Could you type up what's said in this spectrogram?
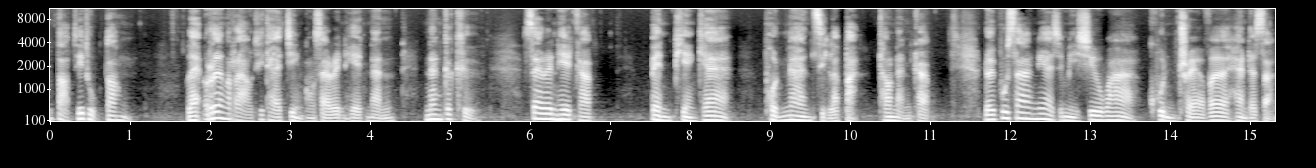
ำตอบที่ถูกต้อง และเรื่องราวที่แท้จริงของ Siren Head นั้น นั่นก็คือ Siren Head ครับ เป็นเพียงแค่ผลงานศิลปะเท่านั้นครับ โดยผู้สร้างเนี่ยจะมีชื่อว่าคุณ Trevor Henderson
